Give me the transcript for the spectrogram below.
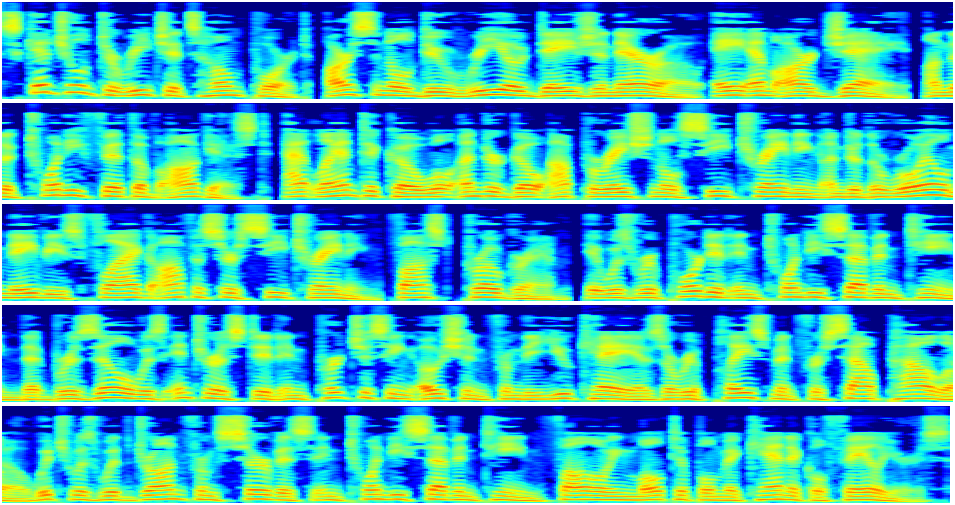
Scheduled to reach its home port, Arsenal do Rio de Janeiro AMRJ, on 25 August, Atlantico will undergo operational sea training under the Royal Navy's Flag Officer Sea Training program. It was reported in 2017 that Brazil was interested in purchasing Ocean from the UK as a replacement for Sao Paulo which was withdrawn from service in 2017 following multiple mechanical failures.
